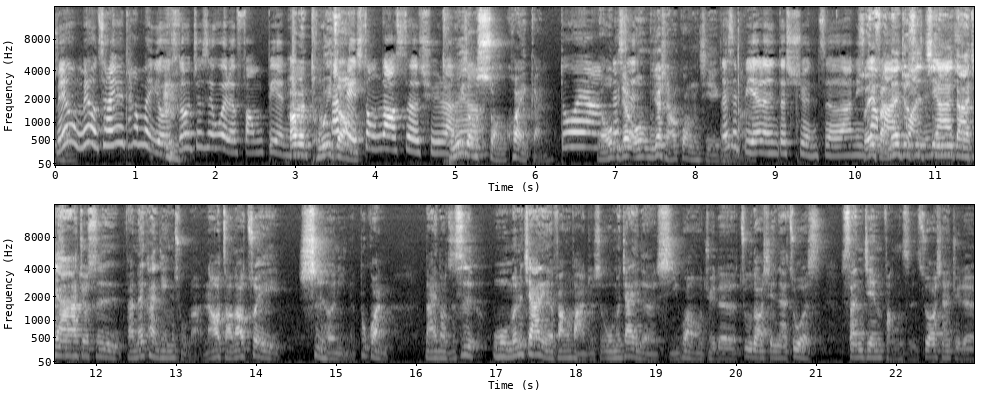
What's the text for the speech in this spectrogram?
没有没有差，因为他们有时候就是为了方便、啊，他们图一种他可以送到社区来、啊，图一种爽快感。对啊，我比较我比较想要逛街，那是别人的选择啊，你所以反正就是建议大家就是反正看清楚嘛，然后找到最适合你的，不管哪一种。只是我们家里的方法就是我们家里的习惯，我觉得住到现在住了三间房子，住到现在觉得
